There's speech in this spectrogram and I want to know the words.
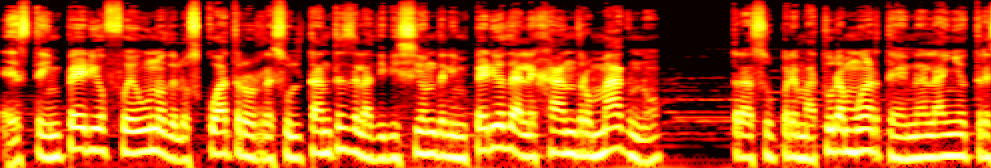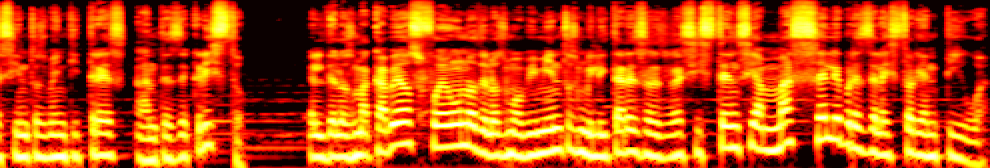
Este imperio fue uno de los cuatro resultantes de la división del imperio de Alejandro Magno tras su prematura muerte en el año 323 a.C. El de los macabeos fue uno de los movimientos militares de resistencia más célebres de la historia antigua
